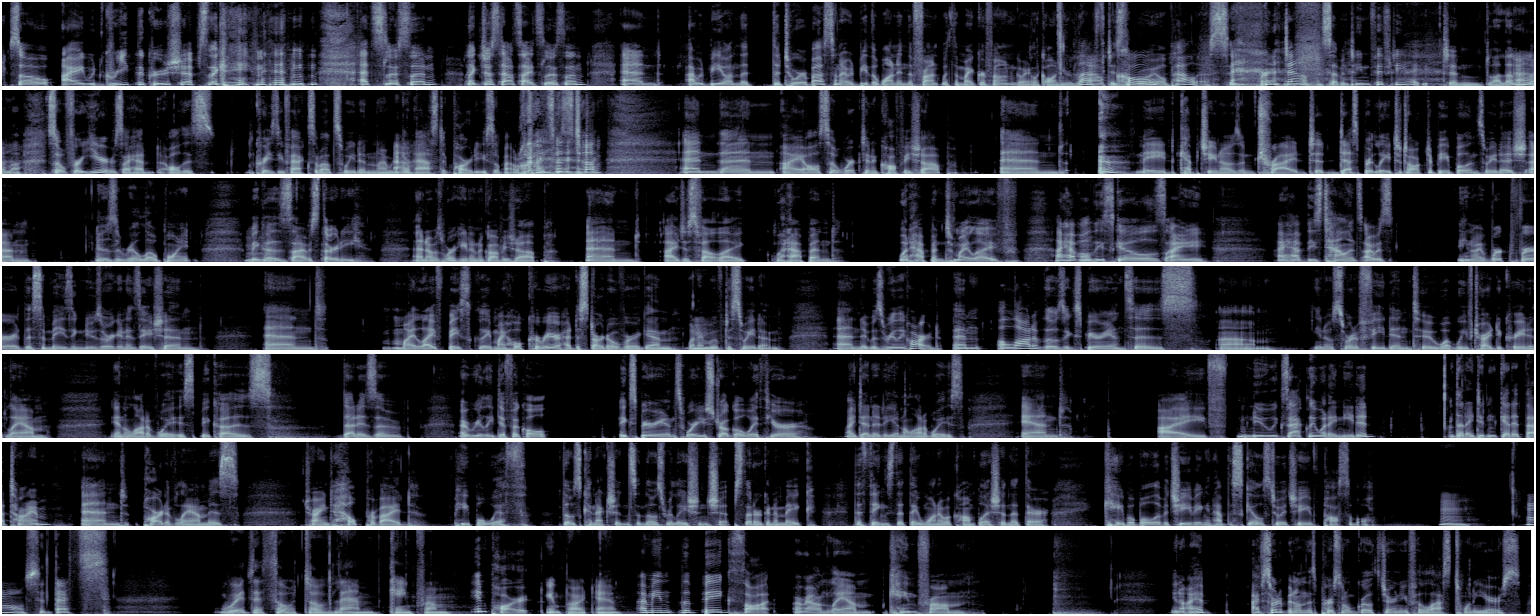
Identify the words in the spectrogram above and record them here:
So I would greet the cruise ships that came in mm-hmm. at Slussen, like just outside Slussen, and I would be on the, the tour bus and I would be the one in the front with the microphone going like on your left is cool. the Royal Palace. It burnt down in 1758 and la la la la la. Uh-huh. So for years I had all this crazy facts about Sweden and I would get uh-huh. asked at parties about all kinds of stuff. And then I also worked in a coffee shop and made cappuccinos and tried to desperately to talk to people in Swedish and it was a real low point mm-hmm. because I was 30 and I was working in a coffee shop and I just felt like what happened? What happened to my life? I have all these skills. I I have these talents. I was you know I worked for this amazing news organization and my life basically my whole career had to start over again when I moved to Sweden. And it was really hard. And a lot of those experiences um, you know sort of feed into what we've tried to create at lamb in a lot of ways because that is a a really difficult experience where you struggle with your identity in a lot of ways and I f- knew exactly what I needed that I didn't get at that time. And part of Lamb is trying to help provide people with those connections and those relationships that are going to make the things that they want to accomplish and that they're capable of achieving and have the skills to achieve possible. Hmm. Oh, so that's where the thought of lamb came from, In part, in part. Um, I mean, the big thought around lamb came from, you know, I had, I've sort of been on this personal growth journey for the last 20 years.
